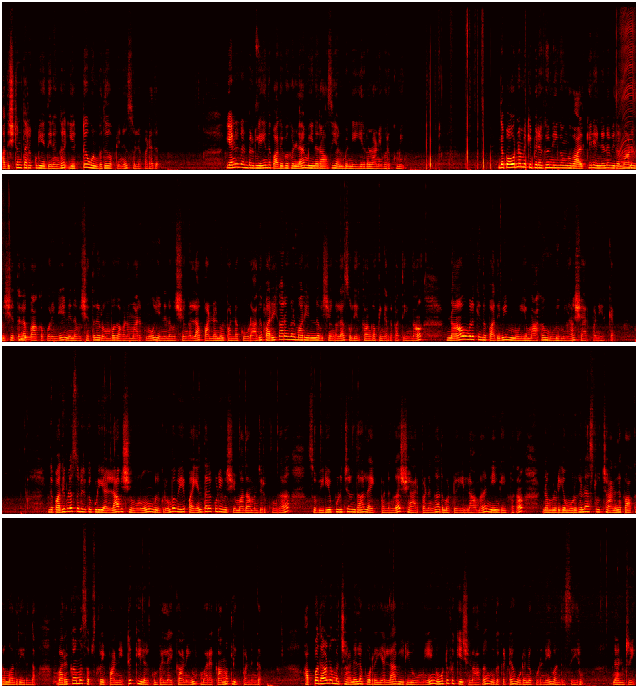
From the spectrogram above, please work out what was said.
அதிர்ஷ்டம் தரக்கூடிய தினங்கள் எட்டு ஒன்பது அப்படின்னு சொல்லப்படுது. என்ன நண்பர்களே இந்த பதிவுகளில் மீனராசி அன்பு நேயர்கள் அனைவருக்குமே இந்த பௌர்ணமிக்கு பிறகு நீங்கள் உங்கள் வாழ்க்கையில் என்னென்ன விதமான விஷயத்தெல்லாம் பார்க்க போகிறீங்க என்னென்ன விஷயத்தில் ரொம்ப கவனமாக இருக்கணும்? என்னென்ன விஷயங்கள்லாம் பண்ணணும்? பண்ணக்கூடாது? பரிகாரங்கள் மாதிரி என்னென்ன விஷயங்கள்லாம் சொல்லியிருக்காங்க அப்படிங்கிறத பார்த்தீங்கன்னா நான் உங்களுக்கு இந்த பதவியின் மூலியமாக முழுமையாக ஷேர் பண்ணியிருக்கேன். இந்த பதிவில் சொல்லியிருக்கக்கூடிய எல்லா விஷயங்களும் உங்களுக்கு ரொம்பவே பயன் தரக்கூடிய விஷயமாக தான் அமைஞ்சிருக்குங்க. ஸோ வீடியோ பிடிச்சிருந்தா லைக் பண்ணுங்கள் ஷேர் பண்ணுங்கள் அது மட்டும் இல்லாமல் நீங்கள் இப்போ தான் நம்மளுடைய முருகன் அஸ்டோ சேனலை பார்க்குற மாதிரி இருந்தால் மறக்காமல் சப்ஸ்கிரைப் பண்ணிவிட்டு கீழே இருக்கும் பெல்லைக்கானையும் மறக்காமல் கிளிக் பண்ணுங்கள் அப்போ தான் நம்ம சேனலில் போடுற எல்லா வீடியோவுமே நோட்டிஃபிகேஷனாக உங்ககிட்ட உடனுக்குடனே வந்து சேரும். நன்றி.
